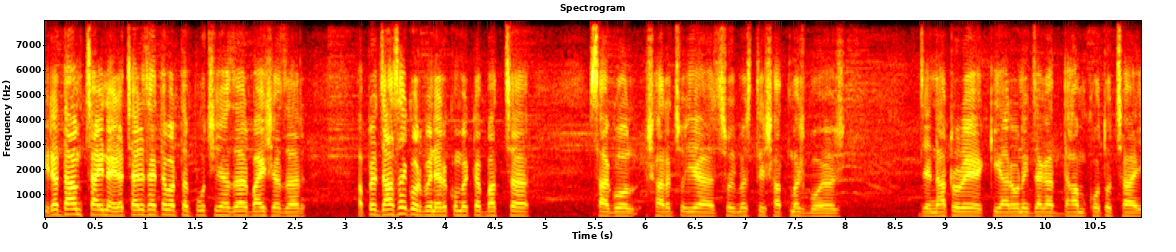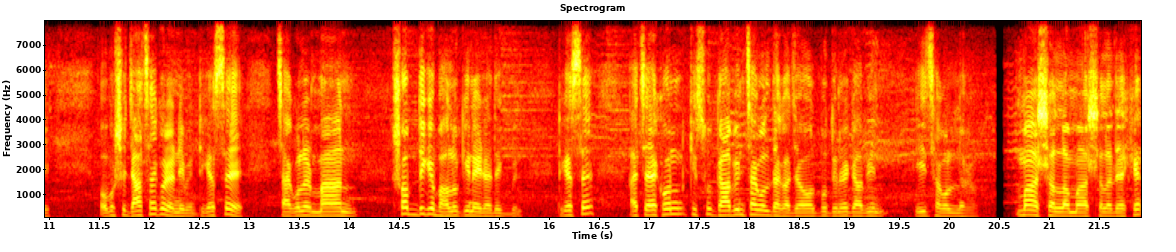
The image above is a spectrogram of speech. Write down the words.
এটার দাম চাই না এটা চাইলে চাইতে পারতাম পঁচিশ হাজার, বাইশ হাজার। আপনারা যাচাই করবেন, এরকম একটা বাচ্চা ছাগল, সাড়ে ছয় ছয় মাস থেকে সাত মাস বয়স, যে নাটোরে কি আর অনেক জায়গার দাম কত চাই, অবশ্যই যাচাই করে নেবেন, ঠিক আছে? ছাগলের মান সব দিকে ভালো কিনা এটা দেখবেন, ঠিক আছে? আচ্ছা এখন কিছু গাভিন ছাগল দেখা যায়, অল্প দিনের গাভিন, এই ছাগল দেখা। মাশাল্লাহ মাশাল্লাহ, দেখেন।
